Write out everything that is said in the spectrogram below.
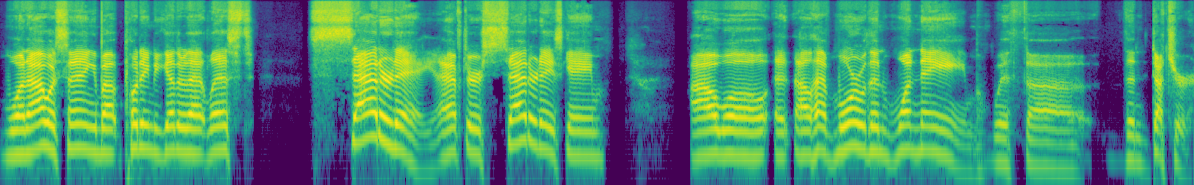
what I was saying about putting together that list Saturday after Saturday's game, I will. Uh, I'll have more than one name with uh, than Dutcher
